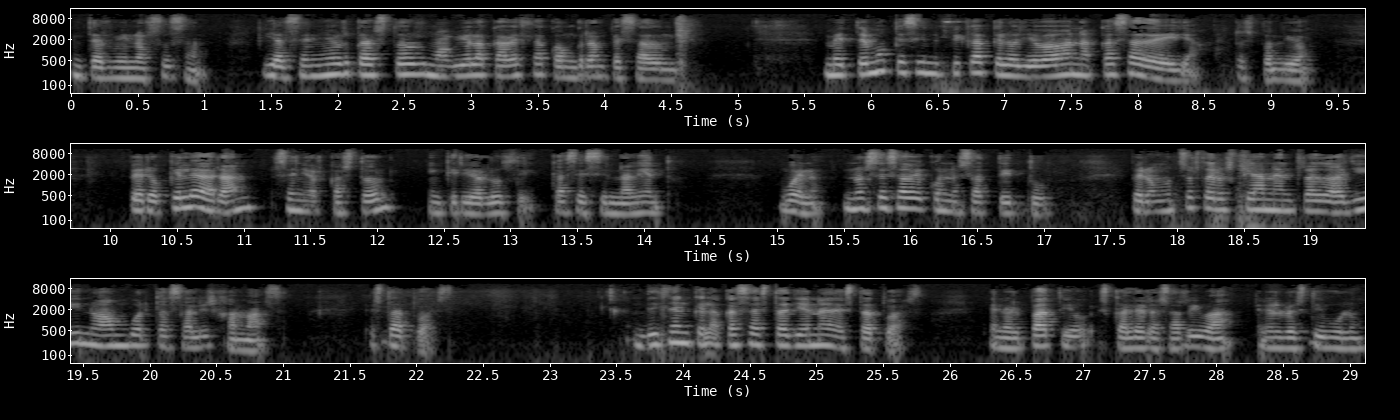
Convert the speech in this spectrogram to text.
intervino Susan, y el señor Castor movió la cabeza con gran pesadumbre. Me temo que significa que lo llevaban a casa de ella, respondió. ¿Pero qué le harán, señor Castor? inquirió Lucy, casi sin aliento. Bueno, no se sabe con exactitud, pero muchos de los que han entrado allí no han vuelto a salir jamás. Estatuas. Dicen que la casa está llena de estatuas. En el patio, escaleras arriba, en el vestíbulo.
